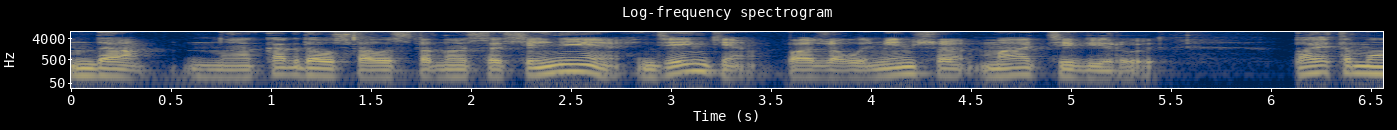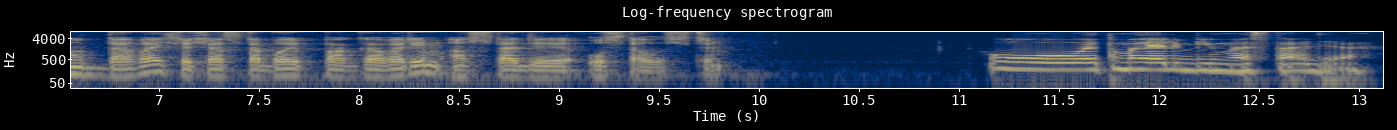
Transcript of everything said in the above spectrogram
Да, когда усталость становится сильнее, деньги, пожалуй, меньше мотивируют. Поэтому давай сейчас с тобой поговорим о стадии усталости. О, это моя любимая стадия.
